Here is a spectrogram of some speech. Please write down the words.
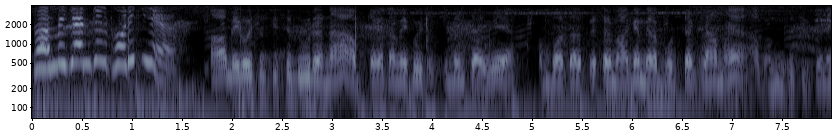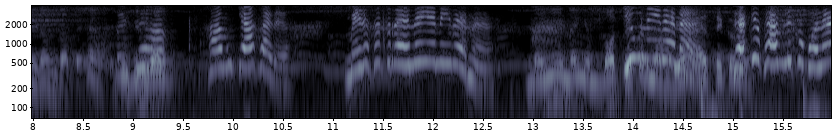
तो हम भी जान के थोड़ी की है? हाँ मेरे को इस सब चीज़ से दूर रहना अब क्या कहता है मेरे को सब चीज़ नहीं चाहिए। हम बहुत सारे प्रेशर में आ गए मेरा बोर्ड का एग्ज़ाम है अब हम इस चीज़ से नहीं रहना चाहते हैं। तो इसे हम क्या करें? मेरे साथ रहना है या नहीं रहना है? नहीं नहीं हम बहुत क्यों नहीं रहना है ऐसे करो। जाके फैमिली को बोले।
